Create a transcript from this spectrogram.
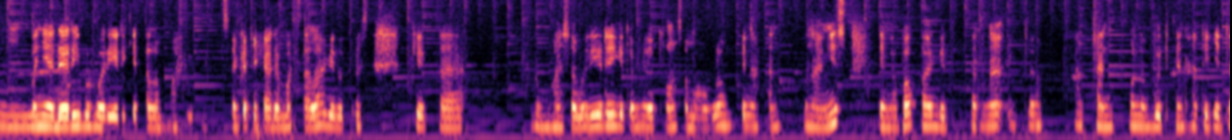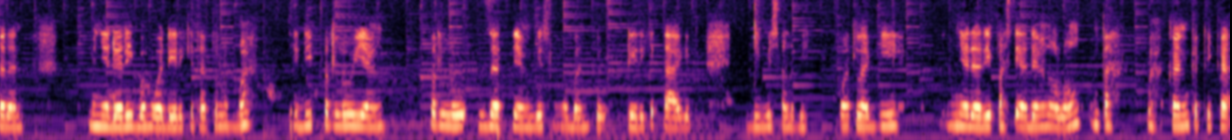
um, menyadari bahwa diri kita lemah gitu. Misalnya ketika ada masalah gitu terus kita bermuhasabah diri gitu minta tolong sama Allah mungkin akan menangis ya nggak apa-apa gitu. Karena itu akan melembutkan hati kita dan menyadari bahwa diri kita tuh lemah jadi perlu yang perlu zat yang bisa ngebantu diri kita gitu. Jadi bisa lebih kuat lagi menyadari pasti ada yang nolong entah bahkan ketika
